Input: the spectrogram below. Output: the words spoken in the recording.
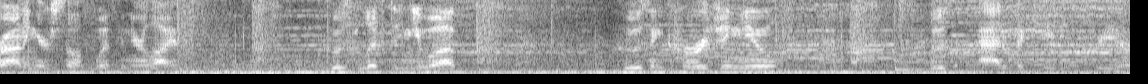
Surrounding yourself with in your life? Who's lifting you up? Who's encouraging you? Who's advocating for you?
